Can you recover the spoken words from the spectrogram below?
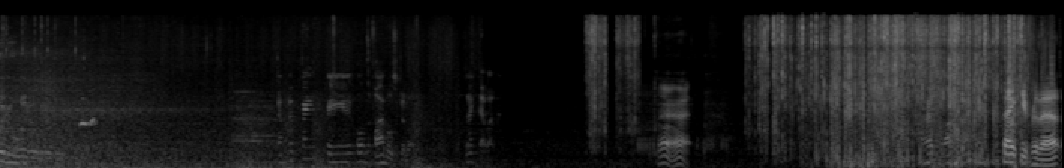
wiggle, wiggle, wiggle. Oh, the fireball's a good one. I like that one. Alright. I hope you like that. Actually, Thank you for that.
